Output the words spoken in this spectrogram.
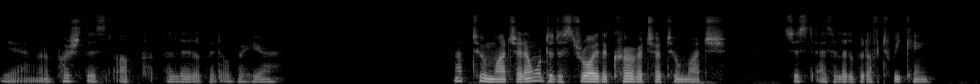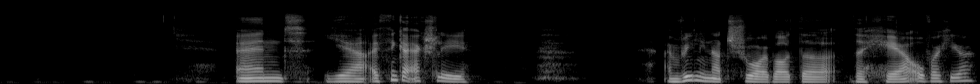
yeah, I'm going to push this up a little bit over here. Not too much. I don't want to destroy the curvature too much. It's just as a little bit of tweaking. And yeah, I think I actually... I'm really not sure about the, the hair over here.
